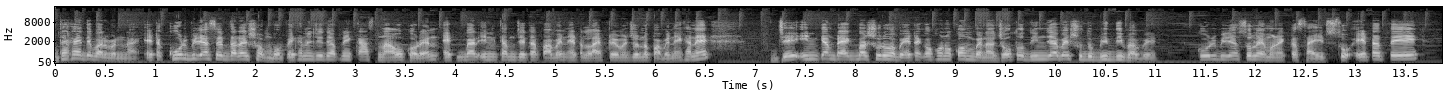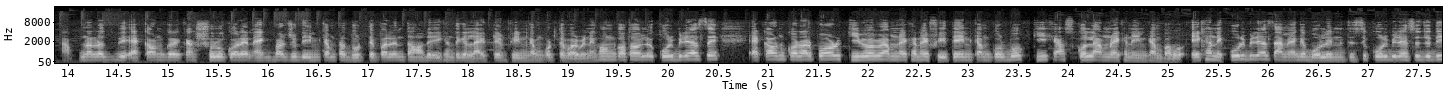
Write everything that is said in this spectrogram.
দেখাইতে পারবেন না। এটা কুরবিরাসের দ্বারাই সম্ভব। এখানে যদি আপনি কাজ নাও করেন, একবার ইনকাম যেটা পাবেন, এটা লাইফ টাইমের জন্য পাবেন। এখানে যে ইনকামটা একবার শুরু হবে, এটা কখনো কমবে না। যত দিন যাবে, শুধু বৃদ্ধি পাবে। কুরবিরাস হলো এমন একটা সাইট সো এটাতে আপনারা যদি অ্যাকাউন্ট করে কাজ শুরু করেন, একবার যদি ইনকামটা ধরতে পারেন, তাহলে এখান থেকে লাইফ টাইম ফ্রি ইনকাম করতে পারবেন। এখন কথা হলো কুরবিরাসে অ্যাকাউন্ট করার পর কীভাবে আমরা এখানে ফ্রিতে ইনকাম করব, কি কাজ করলে আমরা এখানে ইনকাম পাবো? এখানে কুরবিরাসে আমি আগে বলে নিতেছি কুরবিরাসে যদি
